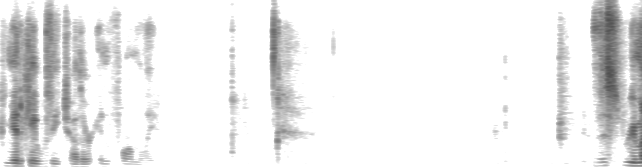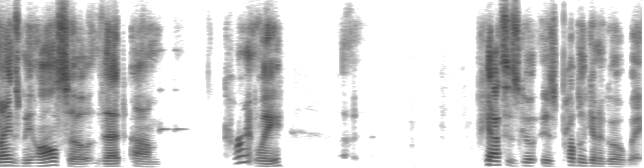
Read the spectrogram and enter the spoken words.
communicate with each other informally. This reminds me also that um, currently uh, Piazza is, go, is probably going to go away.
